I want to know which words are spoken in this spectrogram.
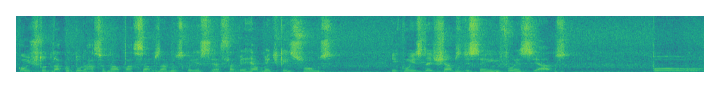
Com o estudo da cultura racional, passamos a nos conhecer, a saber realmente quem somos. E com isso deixamos de ser influenciados por,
